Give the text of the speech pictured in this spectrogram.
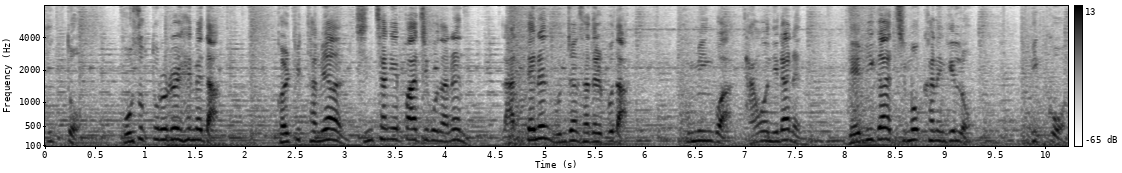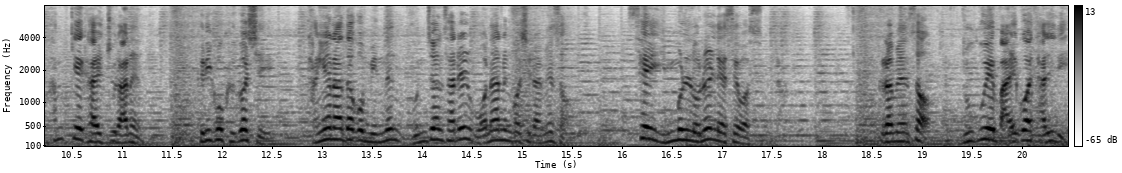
국도, 고속도로를 헤매다 걸핏하면 진창에 빠지고 나는 라떼는 운전사들보다 국민과 당원이라는 내비가 지목하는 길로 믿고 함께 갈 줄 아는 그리고 그것이 당연하다고 믿는 운전사를 원하는 것이라면서 새 인물론을 내세웠습니다. 그러면서 누구의 말과 달리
